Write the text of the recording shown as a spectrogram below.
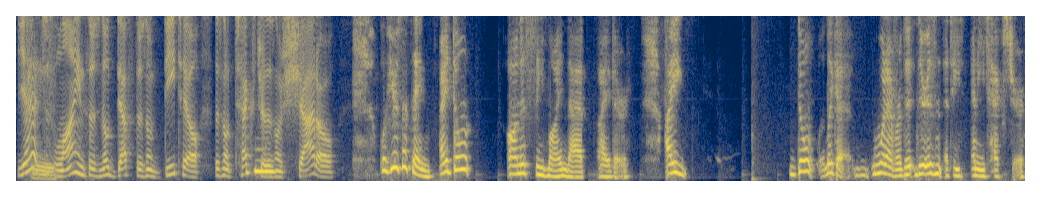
Yeah, it's just lines. There's no depth. There's no detail. There's no texture. There's no shadow. Well, here's the thing. I don't honestly mind that either. I don't like a whatever. There, there isn't any, any texture,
